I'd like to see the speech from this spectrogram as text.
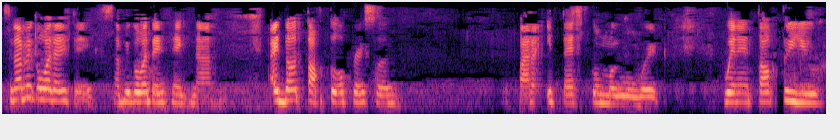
sinabi ko what I think. Sabi ko what I think na, I don't talk to a person para i-test kung mag-work. When I talk to you,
